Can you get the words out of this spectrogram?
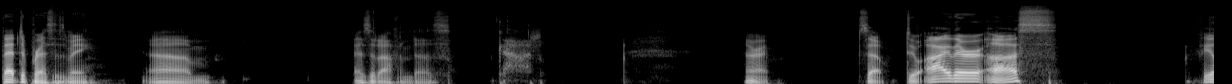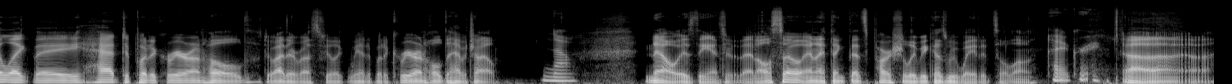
that depresses me, um, as it often does. God. All right. So, do either us feel like they had to put a career on hold? Do either of us feel like we had to put a career on hold to have a child? No, No is the answer to that also, and I think that's partially because we waited so long. I agree. Uh,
